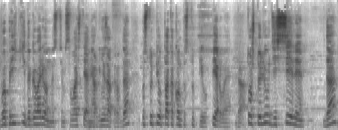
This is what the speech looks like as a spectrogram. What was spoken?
вопреки договоренностям с властями организаторов, да, поступил так, как он поступил, первое. Да. То, что люди сели, да,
